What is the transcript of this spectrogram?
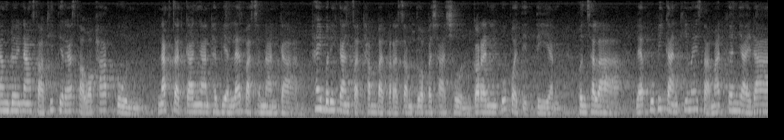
นำโดยนางสาวทิติรัตน์สาวภาคกุล นักจัดการงานทะเบียนและบัตรชำนาญการ ให้บริการจัดทำบัตรประจำตัวประชาชน กรณีผู้ป่วยติดเตียง คนชรา และผู้พิการที่ไม่สามารถเคลื่อนย้ายได้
